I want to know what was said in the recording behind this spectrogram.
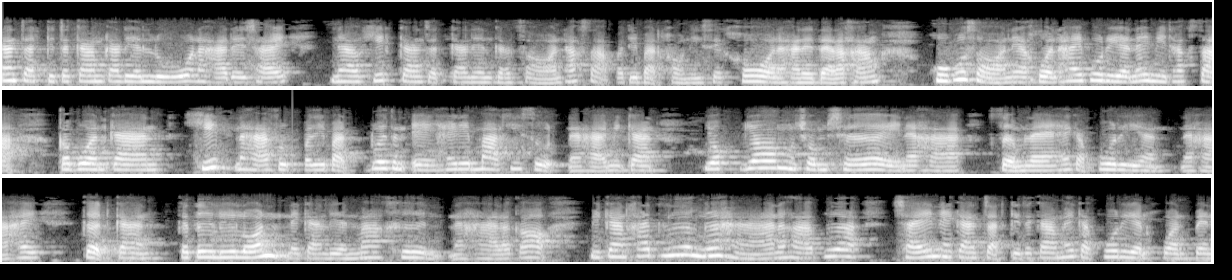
การจัดกิจกรรมการเรียนรู้นะคะ โดยใช้แนวคิดการจัดการเรียนการสอน ทักษะปฏิบัติของนิเซโคนะคะ ในแต่ละครั้งครูผู้สอนเนี่ยควรให้ผู้เรียนได้มีทักษะกระบวนการคิดนะคะ ฝึกปฏิบัติด้วยตนเองให้ได้มากที่สุดนะคะ มีการ ยกย่องชมเชยนะคะ เสริมแรงให้กับผู้เรียนนะคะ ให้เกิดการกระตือรือร้นในการเรียนมากขึ้นนะคะ แล้วก็มีการคัดเลือกเนื้อหานะคะ เพื่อใช้ในการจัดกิจกรรมให้กับผู้เรียนควรเป็น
